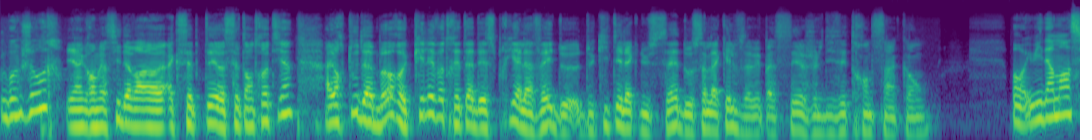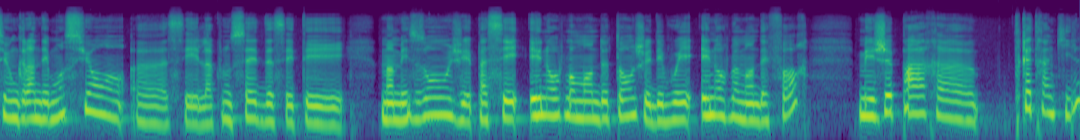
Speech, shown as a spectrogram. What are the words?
Bonjour. Et un grand merci d'avoir euh, accepté euh, cet entretien. Alors tout d'abord, euh, quel est votre état d'esprit à la veille de, quitter la CNUSED, au sein de laquelle vous avez passé, je le disais, 35 ans? Évidemment, c'est une grande émotion. c'est la CNUSED, c'était ma maison. J'ai passé énormément de temps, j'ai dévoué énormément d'efforts, mais je pars très tranquille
